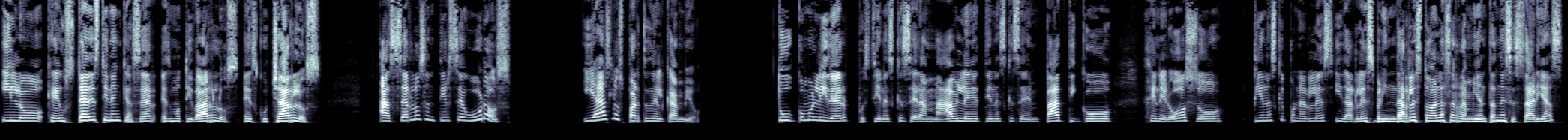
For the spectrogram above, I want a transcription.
Y lo que ustedes tienen que hacer es motivarlos, escucharlos, hacerlos sentir seguros y hazlos parte del cambio. Tú como líder, pues tienes que ser amable, tienes que ser empático, generoso, tienes que ponerles y darles, brindarles todas las herramientas necesarias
